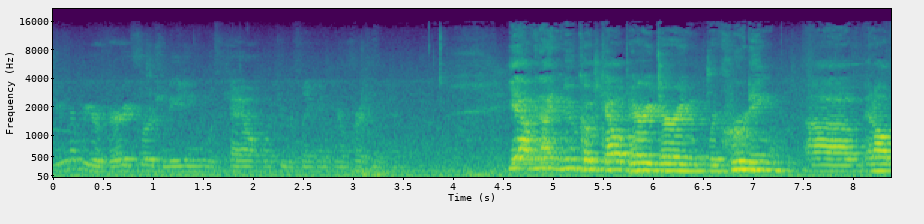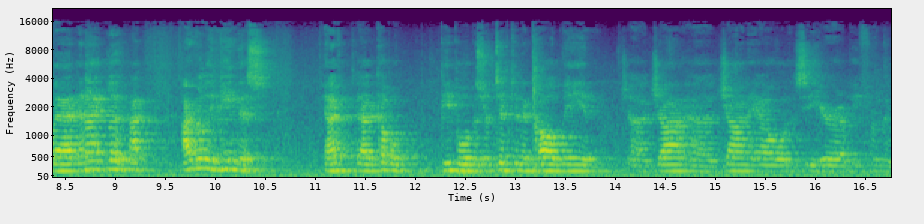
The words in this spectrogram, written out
do you remember your very first meeting with Cal, what you were thinking your freshman year? Yeah, I mean, I knew Coach Calipari during recruiting um, and all that, and I look, I, I really mean this. I've, a couple people, Mr. Tipton had called me, and uh, John uh, John let's see here, I'll be from the,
